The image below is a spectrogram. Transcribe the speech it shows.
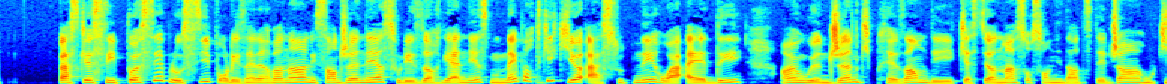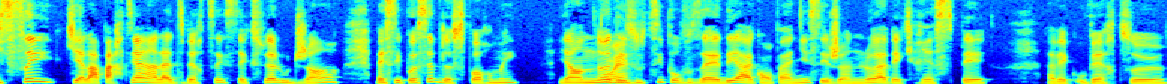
parce que c'est possible aussi pour les intervenants, les centres jeunesse ou les organismes ou n'importe qui qui a à soutenir ou à aider un ou une jeune qui présente des questionnements sur son identité de genre ou qui sait qu'elle appartient à la diversité sexuelle ou de genre, ben c'est possible de se former. Il y en a Ouais. des outils pour vous aider à accompagner ces jeunes-là avec respect, avec ouverture.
